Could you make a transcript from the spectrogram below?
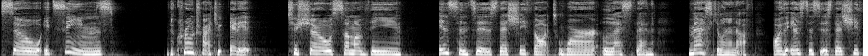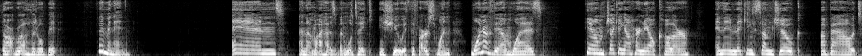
So it seems the crew tried to edit to show some of the instances that she thought were less than masculine enough, or the instances that she thought were a little bit feminine. And I know my husband will take issue with the first one. One of them was him checking out her nail color and then making some joke about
